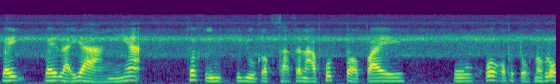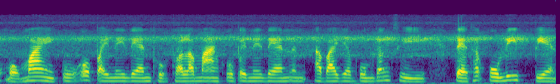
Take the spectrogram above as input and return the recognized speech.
ไว้ไว้หลายอย่างเงี้ยก็คืออยู่กับศาสนาพุทธต่อไปกูก็ไปตกนรกบอกไหมกูก็ไปในแดนถูกทรมานกูไปในแดนอบายภูมิทั้งสี่แต่ถ้ากูรีบเปลี่ยน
